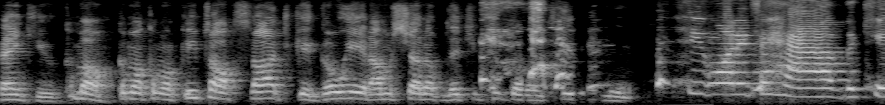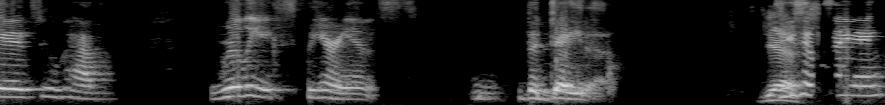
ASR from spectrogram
Thank you. Come on, come on, come on. Keep talking. Start. to Go ahead. I'm gonna shut up. Let you keep going. she wanted to have the kids who have really experienced the data. Yes. you see what I'm saying?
